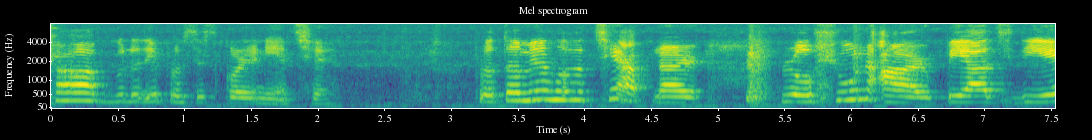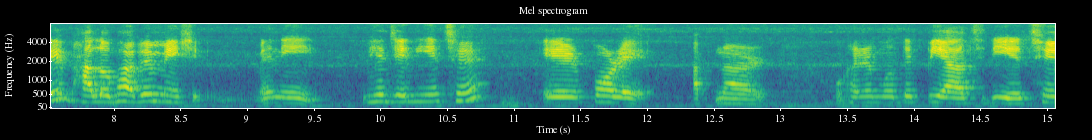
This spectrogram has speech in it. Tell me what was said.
সবগুলো দিয়ে প্রসেস করে নিয়েছে। প্রথমে হচ্ছে আপনার রসুন আর পেঁয়াজ দিয়ে ভালোভাবে মেশে মানে ভেজে নিয়েছে। এরপরে আপনার ওখানের মধ্যে পেঁয়াজ দিয়েছে।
